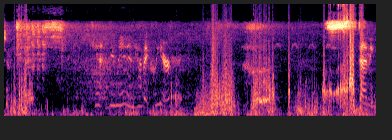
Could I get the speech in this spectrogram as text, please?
Zoom in, I Can't zoom in and have it clear. Stunning.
